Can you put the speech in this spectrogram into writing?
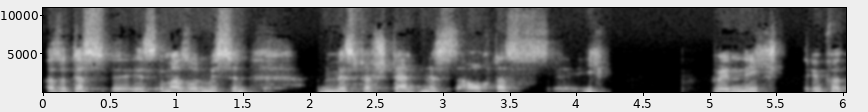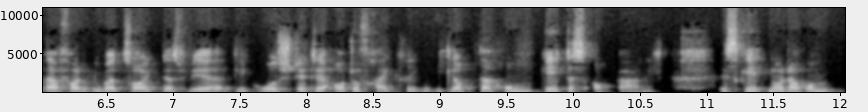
Also das äh, ist immer so ein bisschen Missverständnis auch, dass ich bin nicht über, davon überzeugt, dass wir die Großstädte autofrei kriegen. Ich glaube, darum geht es auch gar nicht. Es geht nur darum,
